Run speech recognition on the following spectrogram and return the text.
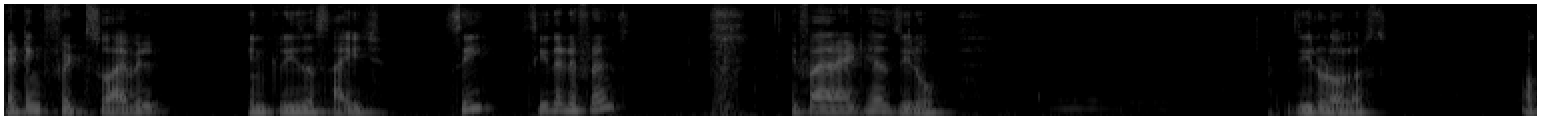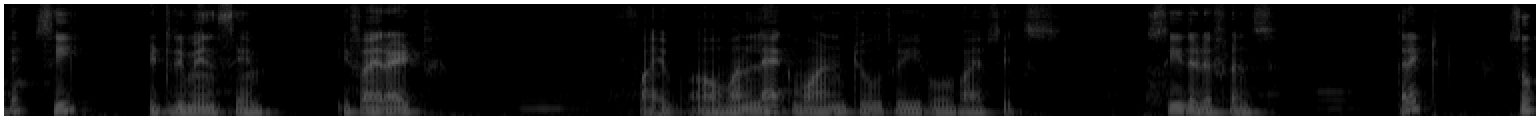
getting fit so i will increase the size. See see the difference? If i write here 0 0 dollars okay? See it remains same. If i write 5 uh, 1 lakh 1 2 3 4 5 6 see the difference correct? So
